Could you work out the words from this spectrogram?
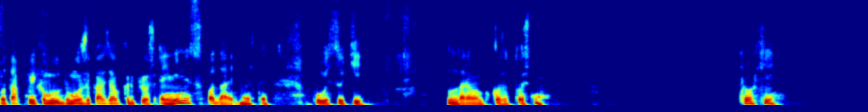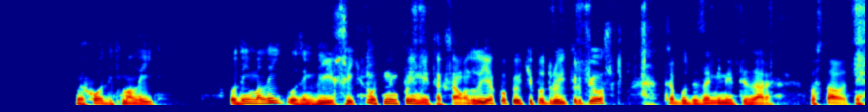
Отак поїхав до мужика, взяв крепеж. А він не спадає, бачите, по висоті. Ну, Зараз вам покажу точно. Трохи виходить малий. Один малий, один більший. От не пойми так само. Я купив типу, другий крепеж, треба буде замінити зараз, поставити.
